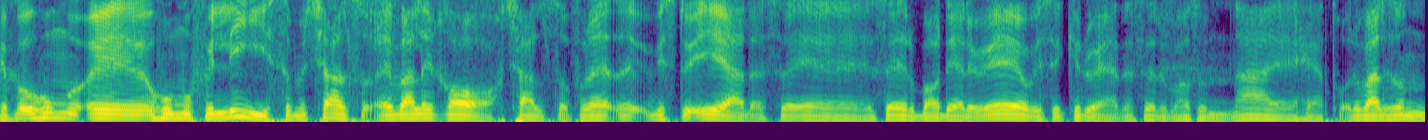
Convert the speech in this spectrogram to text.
Ja, for homo, eh, homofili som et skjellsord er veldig rart skjellsord. For det, eh, hvis du er det, så er, så er det bare det du er, og hvis ikke du er det, så er det bare sånn Nei, jeg er hetero. Det er veldig sånn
